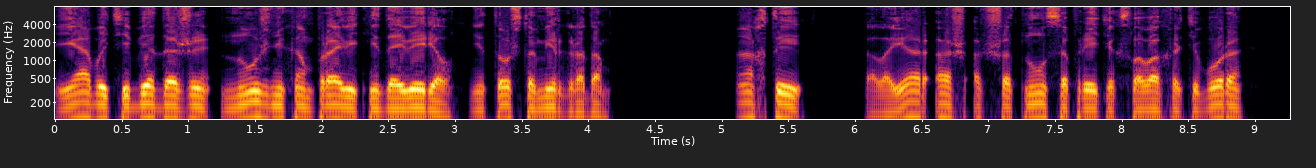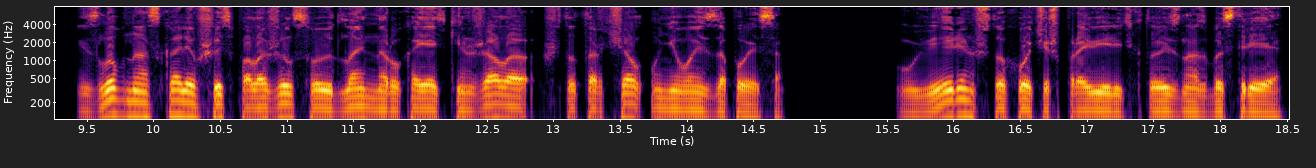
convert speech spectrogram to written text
Я бы тебе даже нужникам править не доверил, не то что Мирградом». «Ах ты!» — Калаяр аж отшатнулся при этих словах Ратибора и, злобно оскалившись, положил свою длань на рукоять кинжала, что торчал у него из-за пояса. «Уверен, что хочешь проверить, кто из нас быстрее»,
